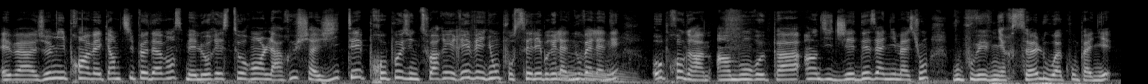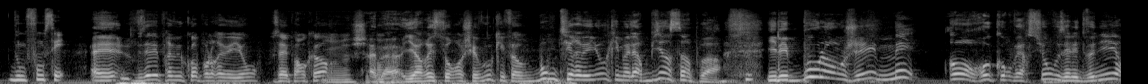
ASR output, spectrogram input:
Eh ben, je m'y prends avec un petit peu d'avance, mais le restaurant La Ruche à JT propose une soirée réveillon pour célébrer la nouvelle année. Au programme, un bon repas, un DJ, des animations. Vous pouvez venir seul ou accompagné, donc foncez. Et vous avez prévu quoi pour le réveillon? Vous savez pas encore? Ah bah, Il y a un restaurant chez vous qui fait un bon petit réveillon qui m'a l'air bien sympa. Il est boulanger, mais en reconversion. Vous allez devenir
